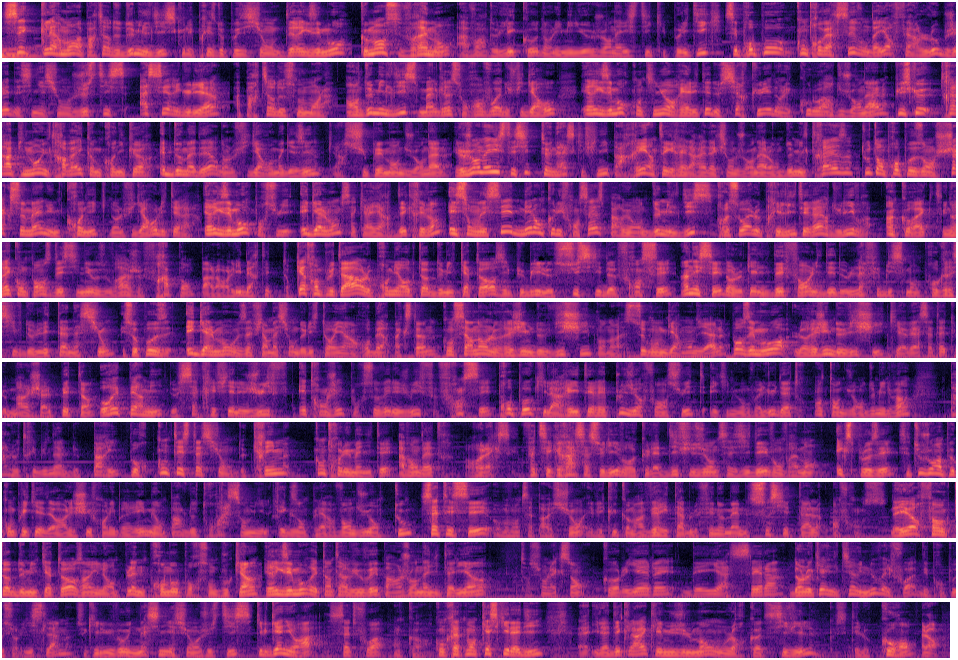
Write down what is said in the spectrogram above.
C'est clairement à partir de 2010 que les prises de position d'Éric Zemmour commencent vraiment à avoir de l'écho dans les milieux journalistiques et politiques. Ses propos controversés vont d'ailleurs faire l'objet d'assignations en justice assez régulières à partir de ce moment-là. En 2010, malgré son renvoi du Figaro, Éric Zemmour continue en réalité de circuler dans les couloirs du journal, puisque très rapidement il travaille comme chroniqueur hebdomadaire dans le Figaro Magazine, qui est un supplément du journal. Et le journaliste est si tenace qu'il finit par réintégrer la rédaction du journal en 2013, tout en proposant chaque semaine une chronique dans le Figaro littéraire. Éric Zemmour poursuit également sa carrière d'écrivain et son essai Mélancolie française, paru en 2010, reçoit le prix littéraire du livre Incorrect, une récompense destinée aux ouvrages frappants par leur liberté de ton. Quatre ans plus tard, le 1er octobre 2014, il publie Le Suicide français, un essai dans lequel il défend l'idée de l'affaiblissement progressif de l'État-nation et s'oppose également aux affirmations de l'historien Robert Paxton concernant le régime de Vichy pendant la Seconde Guerre mondiale. Pour Zemmour, le régime de Vichy, qui avait à sa tête le maréchal Pétain, aurait permis de sacrifier les juifs étrangers pour sauver les juifs français, propos qu'il a réitéré plusieurs fois ensuite et qui lui ont valu d'être entendu en 2020 par le tribunal de Paris pour contestation de crimes contre l'humanité avant d'être relaxé. En fait, c'est grâce à ce livre que la diffusion de ces idées vont vraiment exploser. C'est toujours un peu compliqué d'avoir les chiffres en librairie, mais on parle de 300 000 exemplaires vendus en tout. Cet essai, au moment de sa parution, est vécu comme un véritable phénomène sociétal en France. D'ailleurs, fin octobre 2014, hein, il est en pleine promo pour son bouquin. Éric Zemmour est interviewé par un journal italien attention l'accent, Corriere della Sera, dans lequel il tient une nouvelle fois des propos sur l'islam, ce qui lui vaut une assignation en justice, qu'il gagnera cette fois encore. Concrètement, qu'est-ce qu'il a dit? Euh, Il a déclaré que les musulmans ont leur code civil, que c'était le Coran. Alors,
